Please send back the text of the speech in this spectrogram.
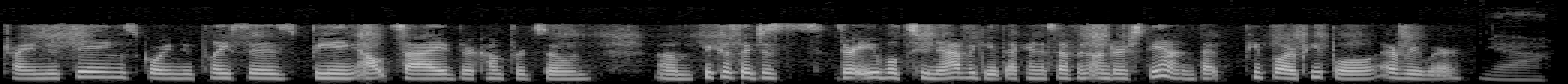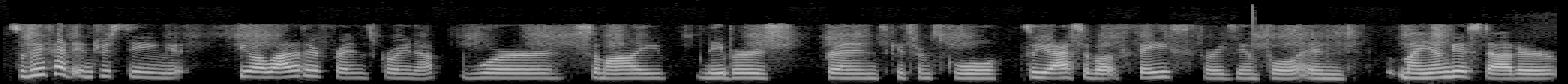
trying new things, going new places, being outside their comfort zone, um, because they just they're able to navigate that kind of stuff and understand that people are people everywhere. Yeah. So they've had interesting you know, a lot of their friends growing up were Somali neighbors, friends, kids from school. So you asked about faith, for example, and my youngest daughter,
